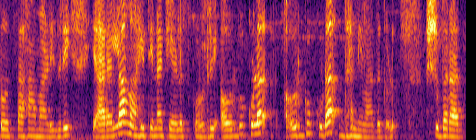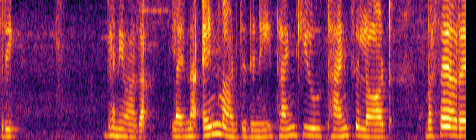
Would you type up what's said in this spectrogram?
ಪ್ರೋತ್ಸಾಹ ಮಾಡಿದ್ರಿ, ಯಾರೆಲ್ಲ ಮಾಹಿತಿನ ಕೇಳಿಸ್ಕೊಂಡ್ರಿ, ಅವ್ರಿಗೂ ಕೂಡ ಅವ್ರಿಗೂ ಕೂಡ ಧನ್ಯವಾದಗಳು. ಶುಭರಾತ್ರಿ. ಧನ್ಯವಾದ. ಲೈವ್ನ ಎಂಡ್ ಮಾಡ್ತಿದ್ದೀನಿ. ಥ್ಯಾಂಕ್ ಯು ಥ್ಯಾಂಕ್ಸ್ ಲಾಟ್ ಬಸಾಯ್ ಅವರೇ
